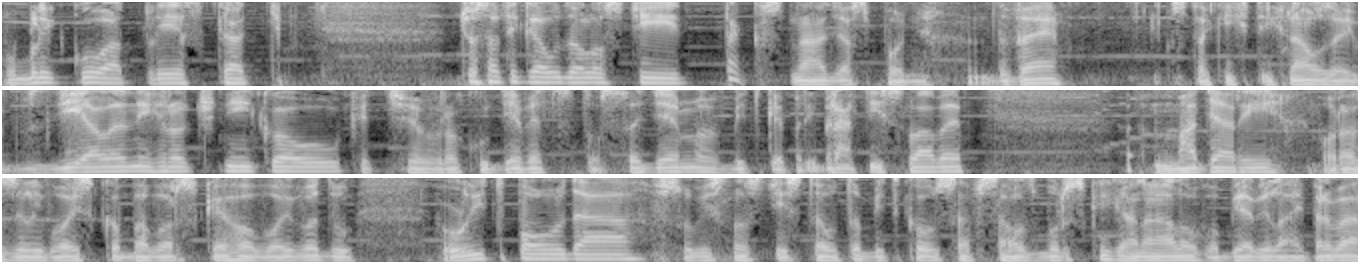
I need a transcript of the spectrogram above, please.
publiku a tlieskať. Čo sa týka udalostí, tak snáď aspoň dve z takých tých naozaj vzdialených ročníkov, keď v roku 907 v bitke pri Bratislave Maďari porazili vojsko bavorského vojvodu Luitpolda. V súvislosti s touto bitkou sa v Salzburských análoch objavila aj prvá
